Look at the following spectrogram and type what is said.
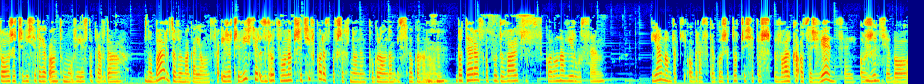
bo rzeczywiście, tak jak on tu mówi, jest to prawda no bardzo wymagająca i rzeczywiście zwrócona przeciwko rozpowszechnionym poglądom i sloganom. Mhm. Bo teraz oprócz walki z koronawirusem, ja mam taki obraz tego, że toczy się też walka o coś więcej, o Mhm. życie, bo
